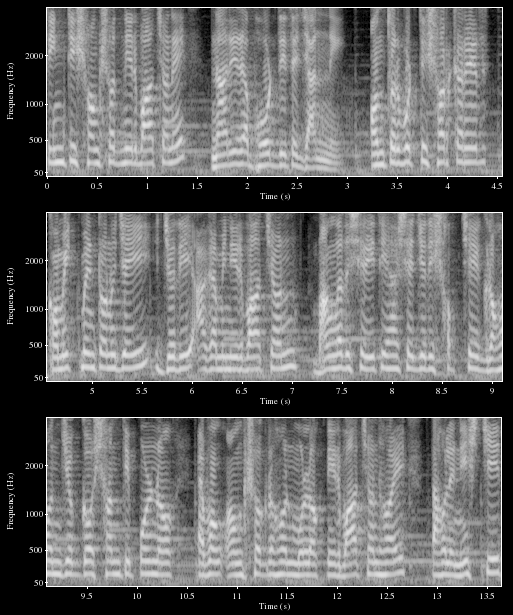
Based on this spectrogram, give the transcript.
তিনটি সংসদ নির্বাচনে নারীরা ভোট দিতে যাননি। অন্তর্বর্তী সরকারের কমিটমেন্ট অনুযায়ী যদি আগামী নির্বাচন বাংলাদেশের ইতিহাসে যদি সবচেয়ে গ্রহণযোগ্য, শান্তিপূর্ণ এবং অংশগ্রহণমূলক নির্বাচন হয়, তাহলে নিশ্চিত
